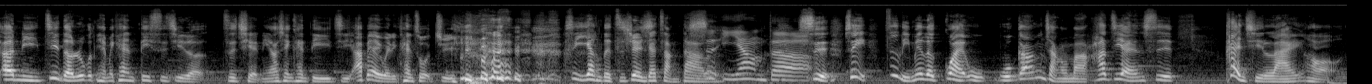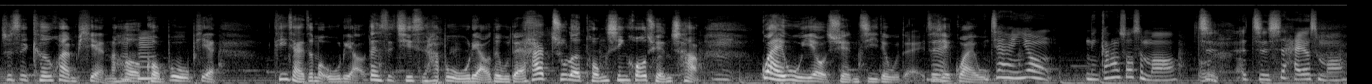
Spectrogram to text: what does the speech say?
呃，你记得，如果你还没看第四季了之前，你要先看第一季啊，不要以为你看错剧，是一样的，只是人家长大了，是一样的。是，所以这里面的怪物，我刚刚讲了嘛，它既然是看起来哈、哦，就是科幻片，然后恐怖片。嗯听起来这么无聊，但是其实它不无聊，对不对？它除了童星 hold 全场，嗯，怪物也有玄机，对不对？对，这些怪物，你竟然用你刚刚说什么？只只是还有什么？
